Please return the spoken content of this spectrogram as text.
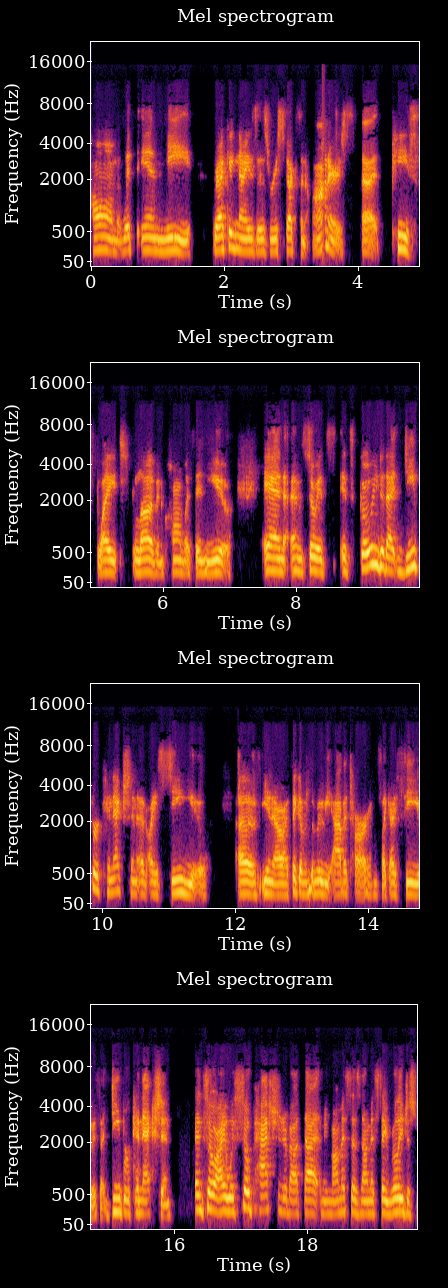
calm within me recognizes, respects, and honors that peace, light, love, and calm within you. And and so it's it's going to that deeper connection of I see you. of, you know, I think of the movie Avatar. It's like, I see you. It's that deeper connection. And so I was so passionate about that. I mean, Mama Says Namaste really just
